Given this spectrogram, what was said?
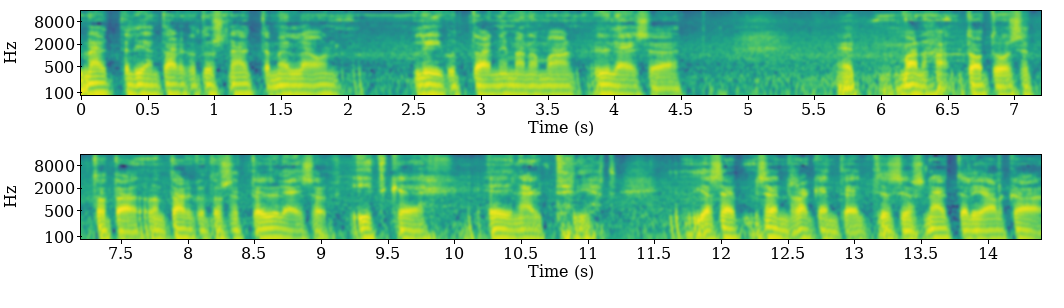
näyttelijän tarkoitus näyttämällä on liikuttaa nimenomaan yleisöä. Et vanha totuus, että tota, on tarkoitus, että yleisö itkee, ei näyttelijät. Ja se, sen rakenteen, että jos, jos näyttelijä alkaa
